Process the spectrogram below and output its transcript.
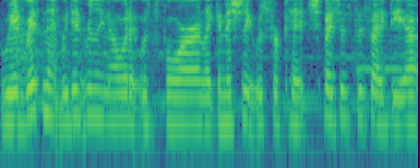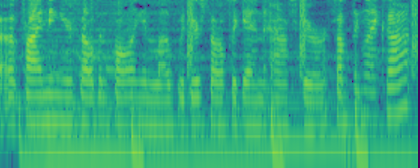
We had written it, we didn't really know what it was for. Like initially it was for pitch, but it's just this idea of finding yourself and falling in love with yourself again after something like that.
